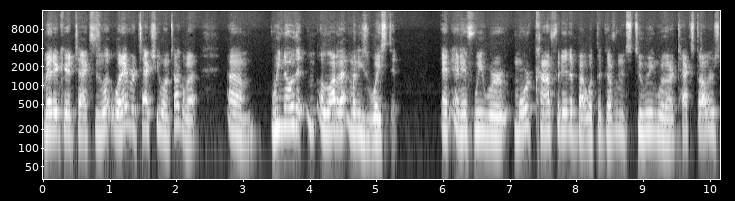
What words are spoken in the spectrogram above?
Medicare taxes, what, whatever tax you want to talk about, um, we know that a lot of that money is wasted. And, and if we were more confident about what the government's doing with our tax dollars,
